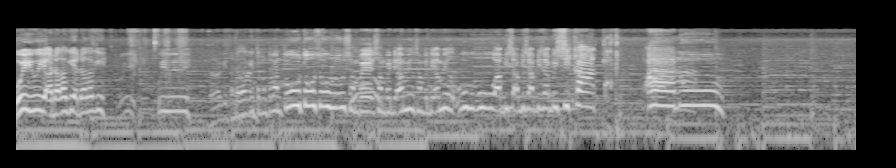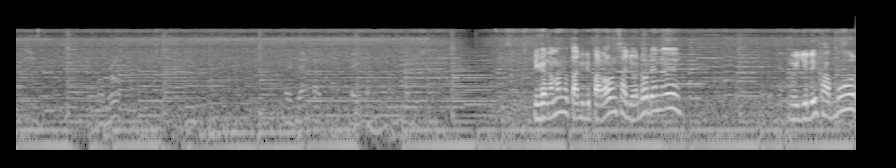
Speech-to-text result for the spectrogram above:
Wih wih ada lagi ada lagi. Wih, Wih wih ada lagi teman-teman. Tuh tuh tuh, tuh, sampai sampai diambil sampai diambil. Uh uh habis habis habis habis sikat. Aduh. Tiga nama nu tadi di paralon sajodo den euy. Nu jadi kabur.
